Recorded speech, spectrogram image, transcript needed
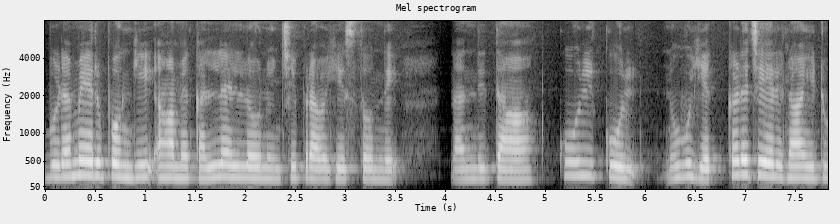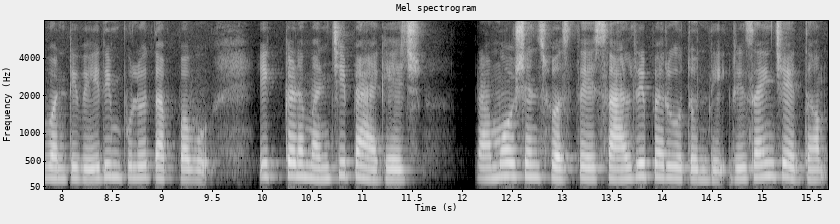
బుడమేరు పొంగి ఆమె కళ్ళెల్లో నుంచి ప్రవహిస్తుంది. Nanditha cool cool. నువ్వు ఎక్కడ చేరినా ఇటువంటి వేధింపులు తప్పవు. ఇక్కడ మంచి ప్యాకేజ్. ప్రమోషన్స్ వస్తే శాలరీ పెరుగుతుంది. రిజైన్ చేద్దాం.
